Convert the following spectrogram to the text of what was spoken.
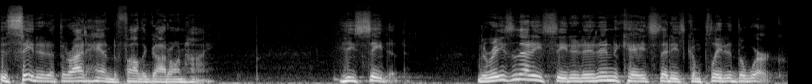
is seated at the right hand of Father God on high. He's seated. The reason that he's seated, it indicates that he's completed the work.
